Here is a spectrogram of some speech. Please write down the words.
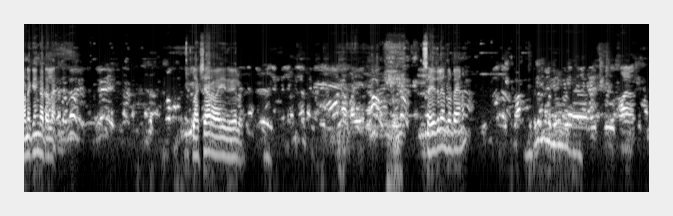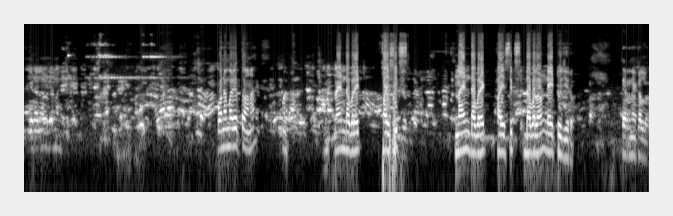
బండకేం కట్టలే? లక్ష అరవై ఐదు వేలు. సైజులు ఎంత ఉంటాయన్నా? ఫోన్ నెంబర్ చెప్తావా nine double eight five six nine double eight five six double one eight two zero. తెరనేకల్లు.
